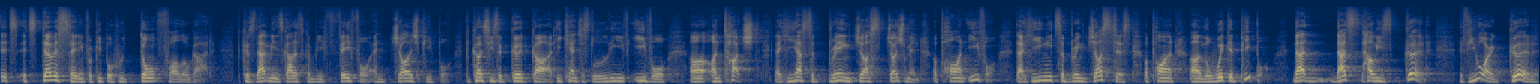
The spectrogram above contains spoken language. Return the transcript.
it's, it's devastating for people who don't follow God because that means God is going to be faithful and judge people. Because He's a good God, He can't just leave evil uh, untouched, that He has to bring just judgment upon evil, that He needs to bring justice upon uh, the wicked people. That, that's how He's good. If you are good,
